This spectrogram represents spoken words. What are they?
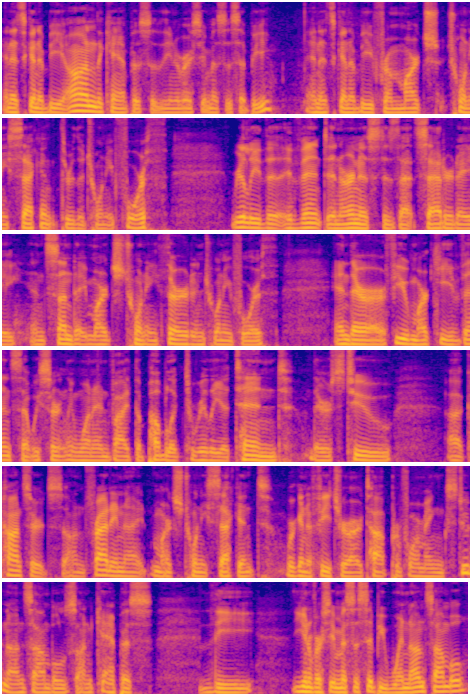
And it's going to be on the campus of the University of Mississippi. And it's going to be from March 22nd through the 24th. Really, the event in earnest is that Saturday and Sunday, March 23rd and 24th. And there are a few marquee events that we certainly want to invite the public to really attend. There's two uh, concerts on Friday night, March 22nd. We're going to feature our top performing student ensembles on campus. The University of Mississippi Wind Ensemble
